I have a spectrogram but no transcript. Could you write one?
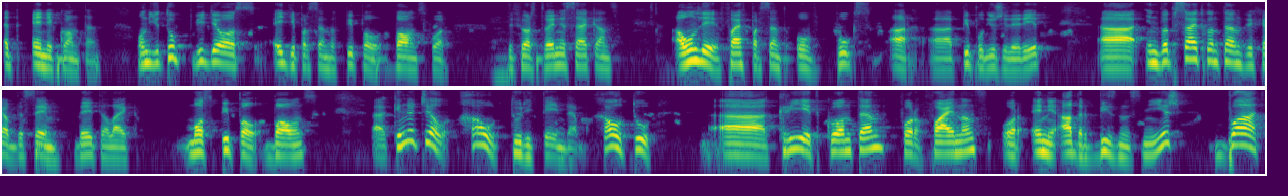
at any content. On YouTube videos, 80% of people bounce for the first 20 seconds. only 5% of books are uh, people usually read. Uh, in website content, we have the same data like most people bounce. Uh, can you tell how to retain them? How to uh, create content for finance or any other business niche, but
